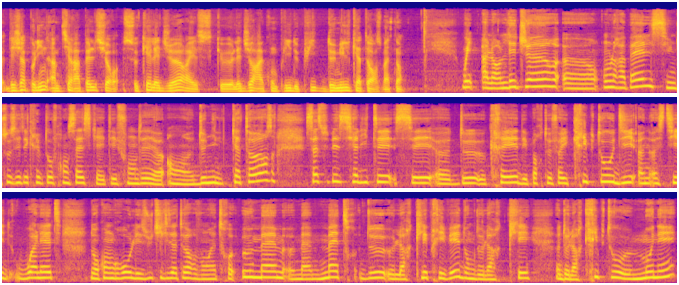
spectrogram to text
Euh, déjà, Pauline, un petit rappel sur ce qu'est Ledger et ce que Ledger accomplit depuis 2014 maintenant. Oui, alors Ledger, euh, on le rappelle, c'est une société crypto française qui a été fondée euh, en 2014. Sa spécialité, c'est euh, de créer des portefeuilles crypto dits unhosted wallet. Donc en gros, les utilisateurs vont être eux-mêmes même maîtres de leur clé privée, donc de leur clé, de leur crypto-monnaie.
